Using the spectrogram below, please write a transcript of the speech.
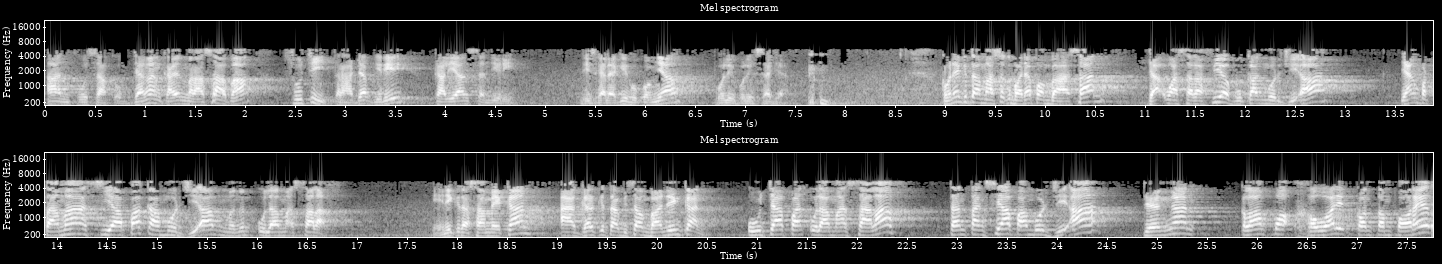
anfusakum. Jangan kalian merasa apa suci terhadap diri kalian sendiri. Jadi sekali lagi hukumnya boleh-boleh saja. Kemudian kita masuk kepada pembahasan dakwah salafiyah bukan murjiah. Yang pertama, siapakah murjiah menurut ulama salaf? Ini kita sampaikan agar kita bisa membandingkan ucapan ulama salaf tentang siapa murjiah dengan kelompok khawarij kontemporer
